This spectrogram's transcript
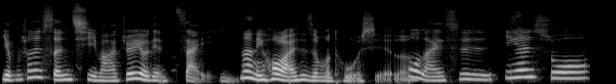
也不算是生气嘛，就会有点在意。那你后来是怎么妥协了？后来是应该说，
